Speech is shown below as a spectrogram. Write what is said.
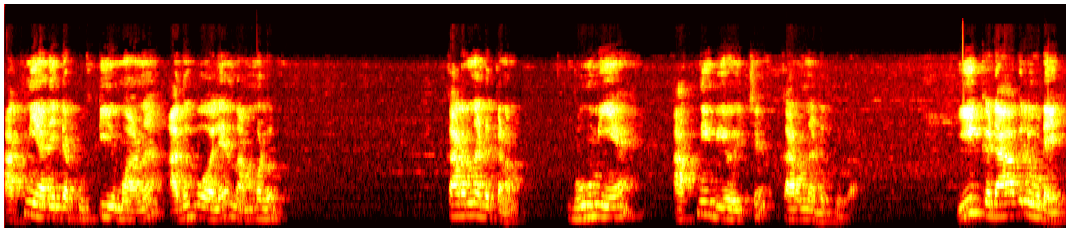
അഗ്നി അതിന്റെ കുട്ടിയുമാണ്. അതുപോലെ നമ്മളും കറന്നെടുക്കണം. ഭൂമിയെ അഗ്നി ഉപയോഗിച്ച് കറന്നെടുക്കുക. ഈ കിടാവിലൂടെ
